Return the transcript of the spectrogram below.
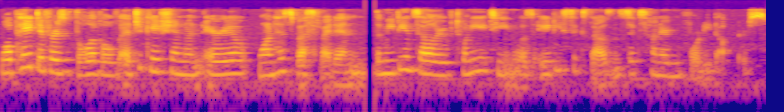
While pay differs with the level of education and area one has specified in, the median salary of 2018 was $86,640.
